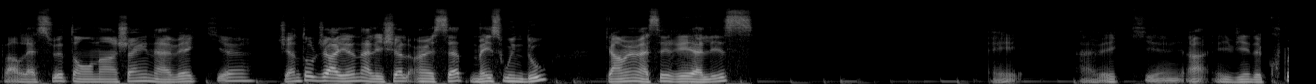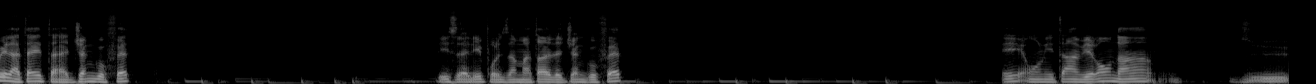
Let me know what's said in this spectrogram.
Par la suite, on enchaîne avec euh, Gentle Giant à l'échelle 1.7, Mace Window, quand même assez réaliste. Et avec. Euh, ah, il vient de couper la tête à Django Fett. Désolé pour les amateurs de Django Fett. Et on est environ dans du.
